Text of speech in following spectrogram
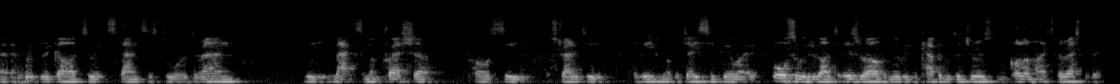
uh, with regard to its stances towards Iran, the maximum pressure policy strategy, the leaving of the JCPOA, also with regard to Israel, the moving the capital to Jerusalem, Golan Heights, the rest of it.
